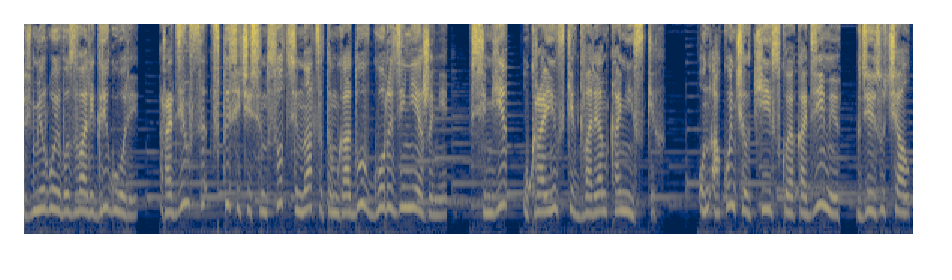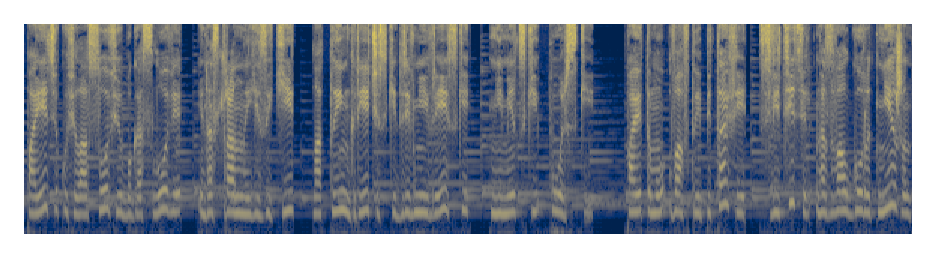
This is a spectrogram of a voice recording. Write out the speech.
в миру его звали Григорий, родился в 1717 году в городе Нежине в семье украинских дворян Канисских. Он окончил Киевскую академию, где изучал поэтику, философию, богословие, иностранные языки, латынь, греческий, древнееврейский немецкий, польский. Поэтому в автоэпитафии святитель назвал город Нежин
